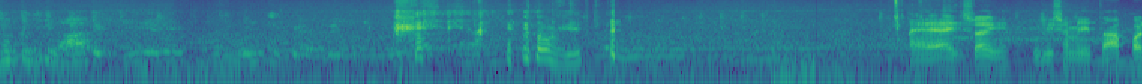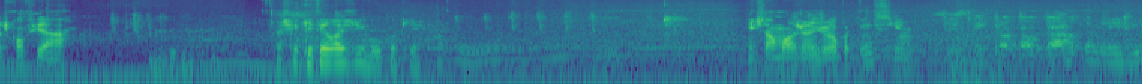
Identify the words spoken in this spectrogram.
Do lado aqui, ele gente. Não vi. É, isso aí. Polícia Militar pode confiar. Acho que aqui tem loja de roupa aqui. A gente tá uma lojinha de roupa aqui em cima. Vocês têm que trocar o carro também, viu?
